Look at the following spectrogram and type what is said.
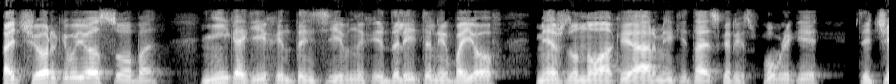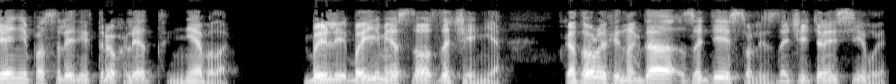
Подчеркиваю особо, никаких интенсивных и длительных боев между НОАК и армией Китайской Республики в течение последних трех лет не было. Были бои местного значения, в которых иногда задействовались значительные силы,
